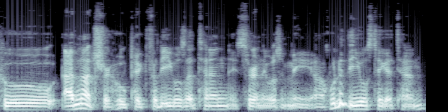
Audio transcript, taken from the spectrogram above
who? I'm not sure who picked for the Eagles at ten. It certainly wasn't me. Uh, who did the Eagles take at ten?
